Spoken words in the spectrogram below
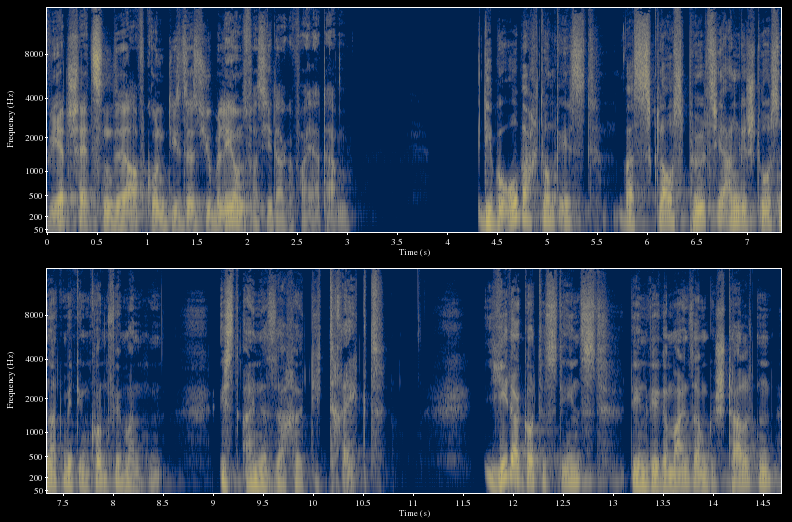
wertschätzende aufgrund dieses Jubiläums, was Sie da gefeiert haben. Die Beobachtung ist, was Klaus Pölz hier angestoßen hat mit den Konfirmanden, ist eine Sache, die trägt. Jeder Gottesdienst, den wir gemeinsam gestalten,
